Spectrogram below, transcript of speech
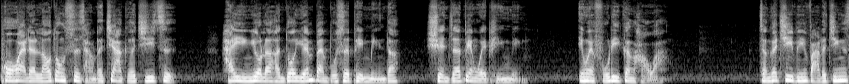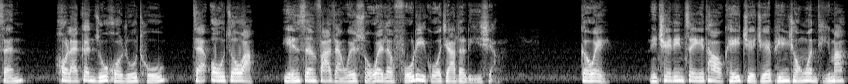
破坏了劳动市场的价格机制，还引诱了很多原本不是平民的选择变为平民，因为福利更好啊。整个济贫法的精神，后来更如火如荼，在欧洲啊延伸发展为所谓的福利国家的理想。各位，你确定这一套可以解决贫穷问题吗？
